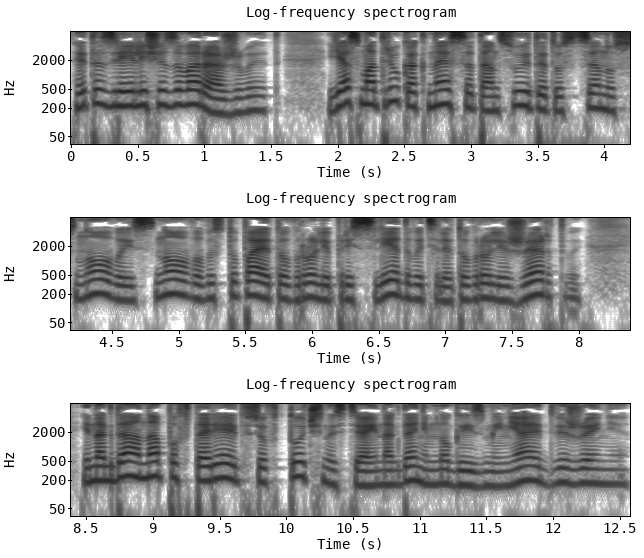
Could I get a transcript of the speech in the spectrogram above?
Это зрелище завораживает. Я смотрю, как Несса танцует эту сцену снова и снова, выступая то в роли преследователя, то в роли жертвы. Иногда она повторяет все в точности, а иногда немного изменяет движение.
